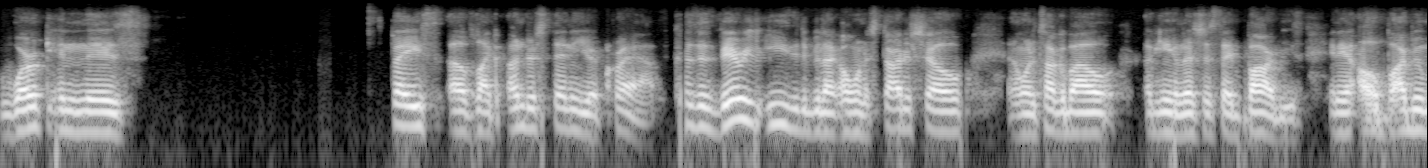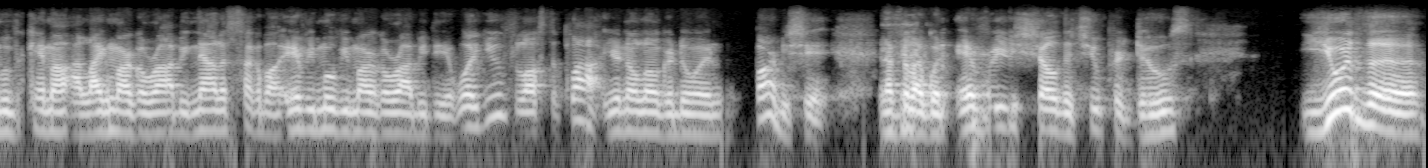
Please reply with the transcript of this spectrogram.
work in this space of like understanding your craft because it's very easy to be like, I want to start a show and I want to talk about again, let's just say Barbies, and then oh, Barbie movie came out. I like Margot Robbie. Now let's talk about every movie Margot Robbie did. Well, you've lost the plot. You're no longer doing Barbie shit. And I feel like with every show that you produce, you're the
